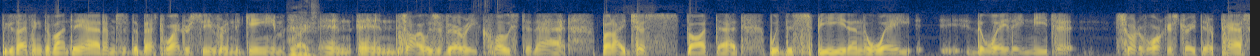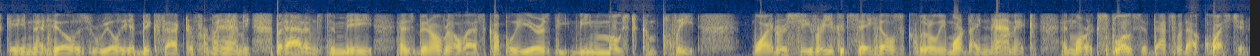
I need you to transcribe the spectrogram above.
because I think Davante Adams is the best wide receiver in the game, Right. and and so I was very close to that. But I just thought that with the speed and the way the way they need to sort of orchestrate their pass game, that Hill is really a big factor for Miami. But Adams, to me, has been over the last couple of years the, the most complete wide receiver. You could say Hill's clearly more dynamic and more explosive. That's without question.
